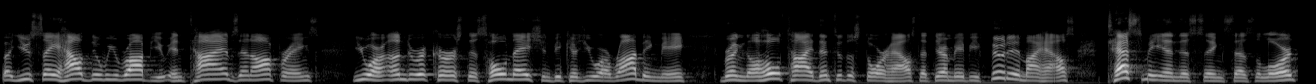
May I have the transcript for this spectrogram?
But you say, How do we rob you? In tithes and offerings, you are under a curse, this whole nation, because you are robbing me. Bring the whole tithe into the storehouse, that there may be food in my house. Test me in this thing, says the Lord,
